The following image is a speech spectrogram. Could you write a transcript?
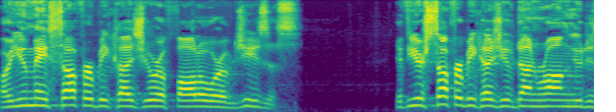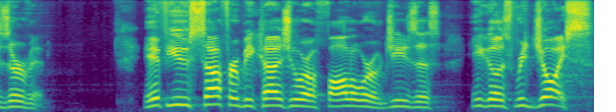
or you may suffer because you're a follower of Jesus. If you suffer because you've done wrong, you deserve it. If you suffer because you are a follower of Jesus, he goes, rejoice.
